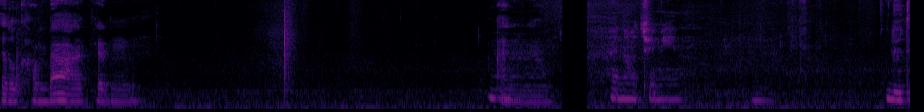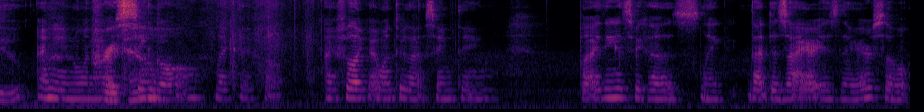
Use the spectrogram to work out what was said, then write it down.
it'll come back and I don't mm-hmm. know. I know what you mean. Mm. You do? I mean, when I Pray was tell. single, like I felt, I feel like I went through that same thing. But I think it's because like that desire is there, so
